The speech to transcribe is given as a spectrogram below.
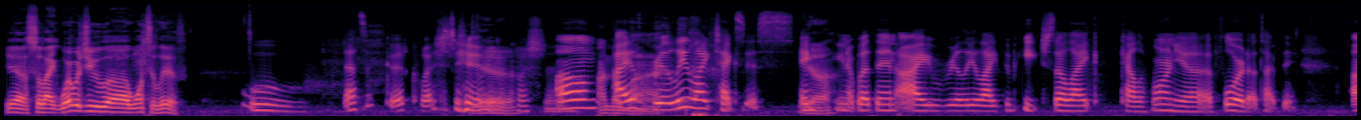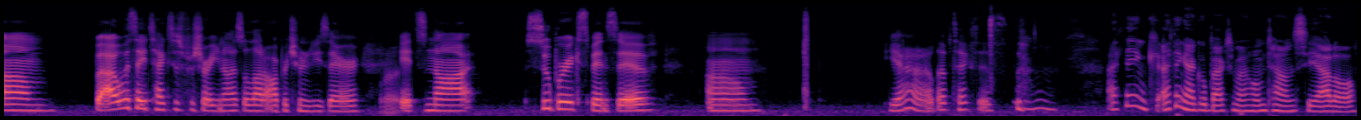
yeah, so like where would you uh, want to live? Ooh, that's a good question. Yeah. Good question. Um, I I, really like Texas, and Yeah. you know, but then I really like the beach, so like California, Florida type thing. Um, but I would say Texas for sure. You know, there's a lot of opportunities there. Right. It's not super expensive. Um, yeah, I love Texas. I think I think I go back to my hometown, Seattle.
